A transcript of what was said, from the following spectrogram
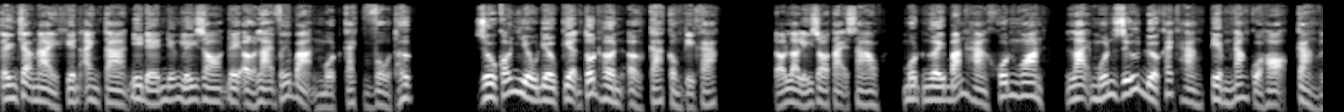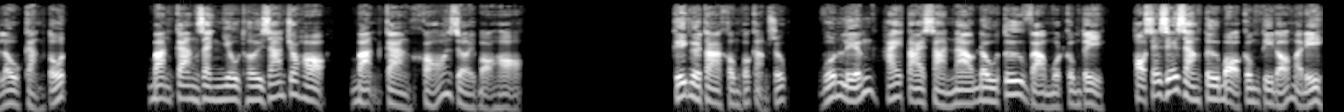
Tình trạng này khiến anh ta đi đến những lý do để ở lại với bạn một cách vô thức, dù có nhiều điều kiện tốt hơn ở các công ty khác. Đó là lý do tại sao một người bán hàng khôn ngoan lại muốn giữ được khách hàng tiềm năng của họ càng lâu càng tốt. Bạn càng dành nhiều thời gian cho họ, bạn càng khó rời bỏ họ. Khi người ta không có cảm xúc, vốn liếng hay tài sản nào đầu tư vào một công ty, họ sẽ dễ dàng từ bỏ công ty đó mà đi.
